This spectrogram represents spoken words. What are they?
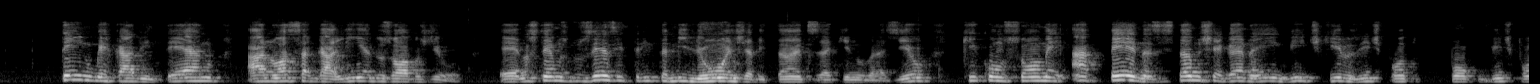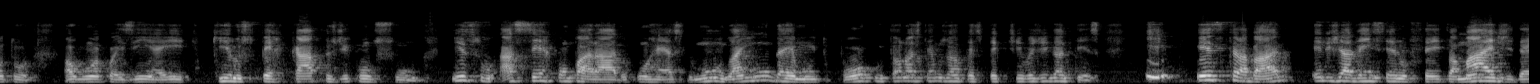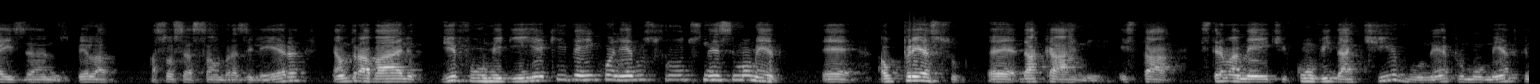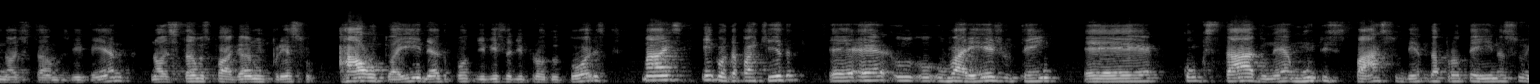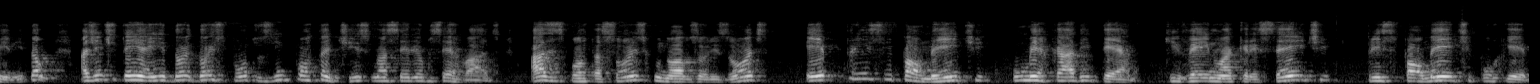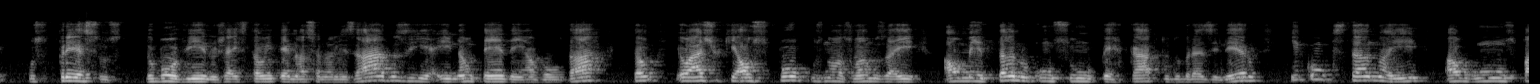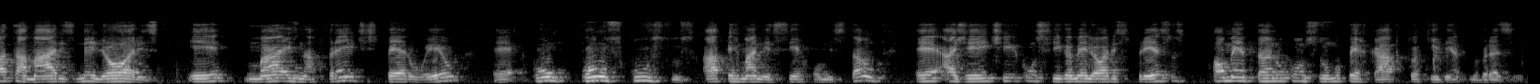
tem o mercado interno, a nossa galinha dos ovos de ouro. É, nós temos 230 milhões de habitantes aqui no Brasil que consomem apenas, estamos chegando aí em 20 quilos, 20 ponto pouco, 20 ponto alguma coisinha aí, quilos per capita de consumo. Isso, a ser comparado com o resto do mundo, ainda é muito pouco, então nós temos uma perspectiva gigantesca. E esse trabalho, ele já vem sendo feito há mais de 10 anos pela Associação Brasileira, é um trabalho de formiguinha que vem colhendo os frutos nesse momento. É, o preço é, da carne está extremamente convidativo né, para o momento que nós estamos vivendo. Nós estamos pagando um preço alto aí, né, do ponto de vista de produtores, mas, em contrapartida, é, é o, o, varejo tem é, conquistado né, muito espaço dentro da proteína suína. Então, a gente tem aí dois, dois pontos importantíssimos a serem observados: as exportações com novos horizontes e, principalmente, o mercado interno, que vem no acrescente, principalmente porque os preços do bovino já estão internacionalizados e, e não tendem a voltar. Então, eu acho que aos poucos nós vamos aí aumentando o consumo per capita do brasileiro e conquistando aí alguns patamares melhores e mais na frente, espero eu, é, com, com os custos a permanecer como estão, é, a gente consiga melhores preços, aumentando o consumo per capita aqui dentro do Brasil.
